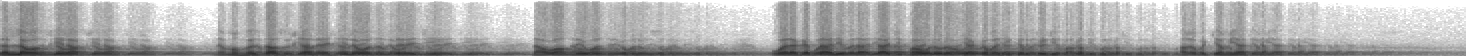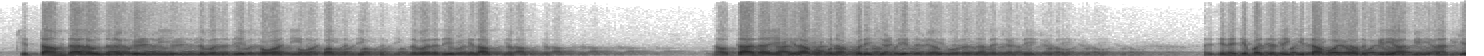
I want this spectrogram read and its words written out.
د لوز خلاف نه موږ تاسو خیال لري چې لوز هم درې چې ناوام دی وځ قبل وځو ولکه طالب را تا چې پاول ورځ کې کومه ذکر کړی په هغه ګورو هغه به کم یاد کړه چې تا هم دا لوظونه کړي دي زه به د دې قوانینو پابندي کوم زه به د دې خلاف نه کوم او تا دا یې خلاف کو نه پرې جنډې ته بیا ګور ځان جنډې جوړاوه ځینې چې بس دې کتاب وای او د کری امین ځان کې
